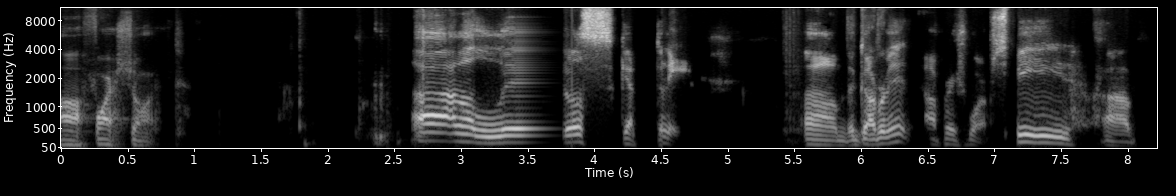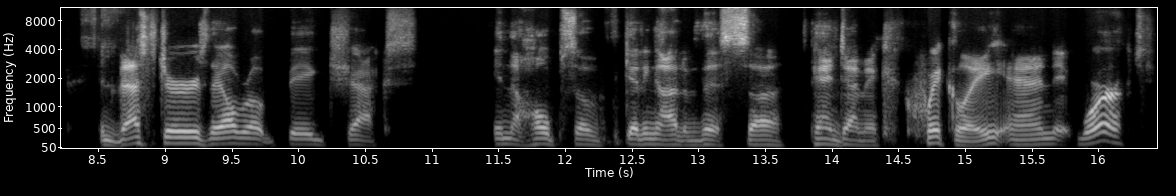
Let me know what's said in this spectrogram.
uh, far short? Uh, I'm a little skeptical. Um, the government, Operation Warp Speed, uh, investors, they all wrote big checks in the hopes of getting out of this uh, pandemic quickly, and it worked.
